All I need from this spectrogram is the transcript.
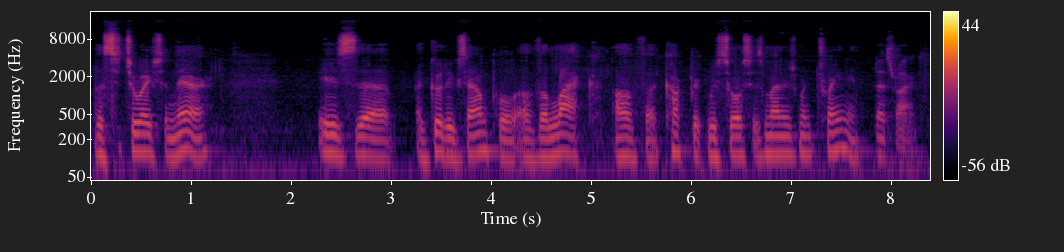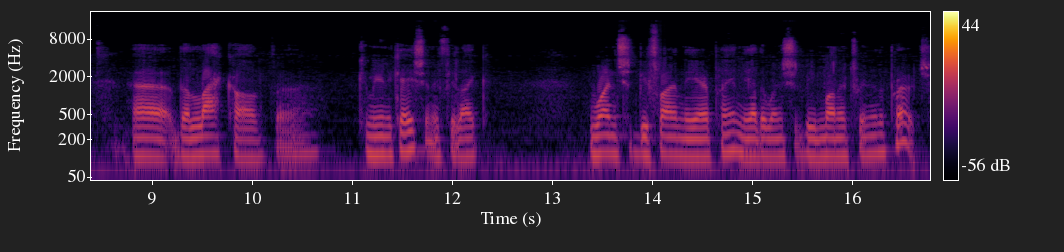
The situation there is uh, a good example of the lack of uh, cockpit resources management training. That's right. Uh, the lack of uh, communication, if you like. One should be flying the airplane, the other one should be monitoring an approach.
